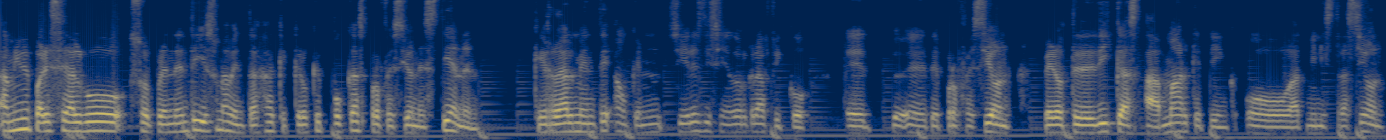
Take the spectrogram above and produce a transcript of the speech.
a mí me parece algo sorprendente y es una ventaja que creo que pocas profesiones tienen, que realmente, aunque si eres diseñador gráfico eh, de, profesión, pero te dedicas a marketing o administración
